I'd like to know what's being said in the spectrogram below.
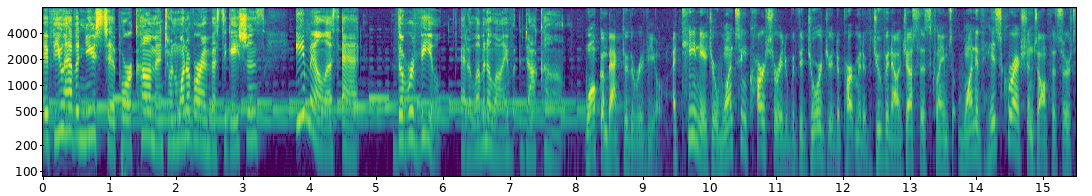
If you have a news tip or a comment on one of our investigations, email us at thereveal at 11alive.com. Welcome back to The Reveal. A teenager once incarcerated with the Georgia Department of Juvenile Justice claims one of his corrections officers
